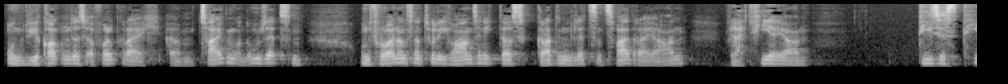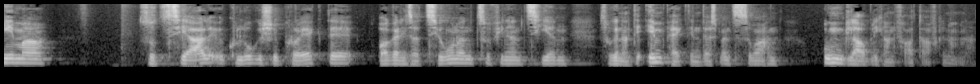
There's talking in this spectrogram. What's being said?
Und wir konnten das erfolgreich ähm, zeigen und umsetzen und freuen uns natürlich wahnsinnig, dass gerade in den letzten zwei, drei Jahren, vielleicht vier Jahren, dieses Thema soziale, ökologische Projekte, Organisationen zu finanzieren, sogenannte Impact Investments zu machen, unglaublich an Fahrt aufgenommen hat.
